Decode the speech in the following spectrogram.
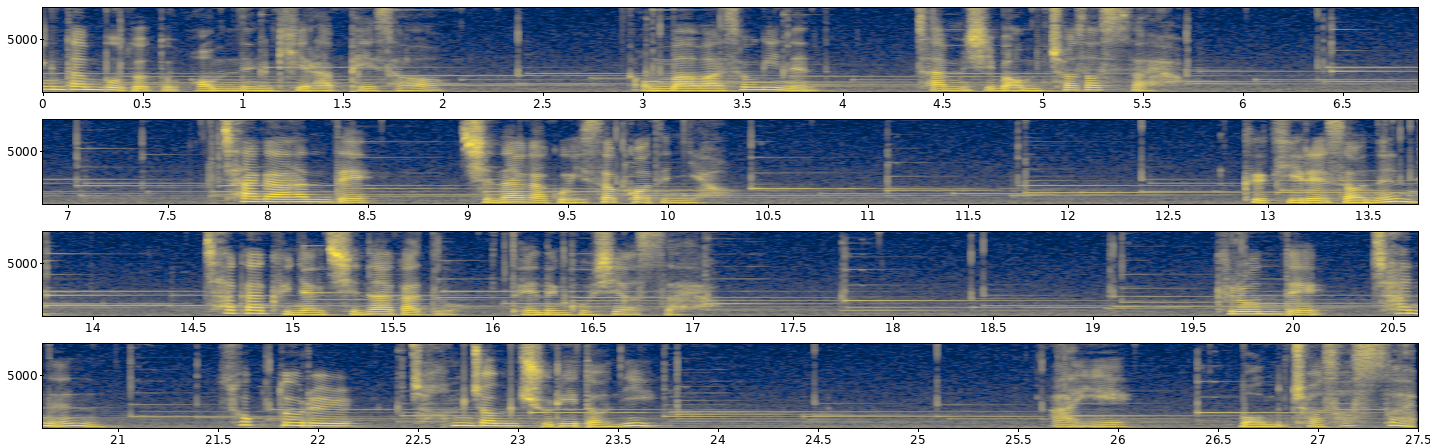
횡단보도도 없는 길 앞에서 엄마와 송이는 잠시 멈춰 섰어요. 차가 한 대 지나가고 있었거든요. 그 길에서는 차가 그냥 지나가도 되는 곳이었어요. 그런데 차는 속도를 점점 줄이더니 아예 멈춰 섰어요.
